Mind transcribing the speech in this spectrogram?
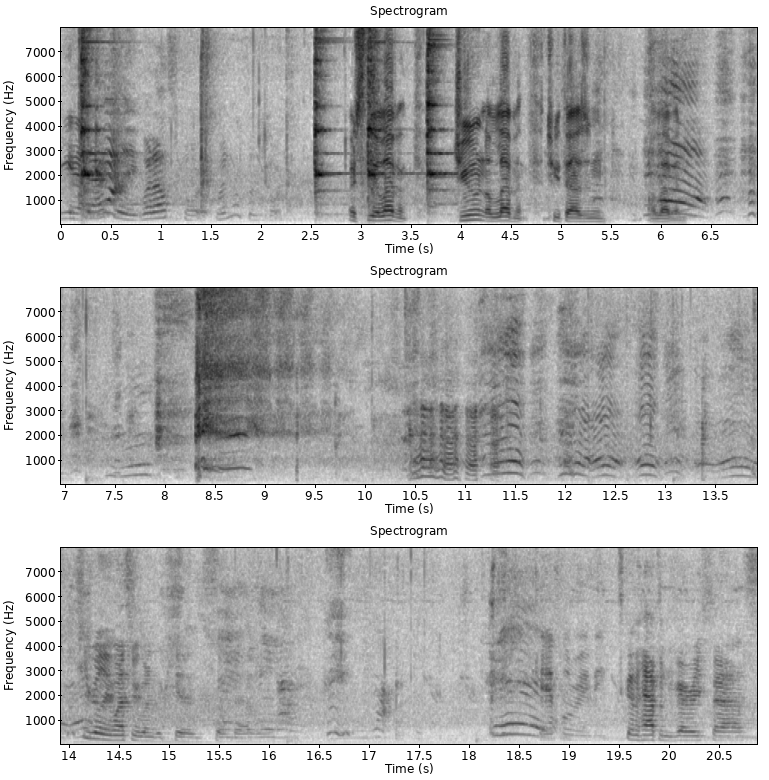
Exactly. What else for? What else is it for? It's the 11th, June 11th, 2011. She really wants to be one of the kids so badly. Careful, Ruby. It's gonna happen very fast.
